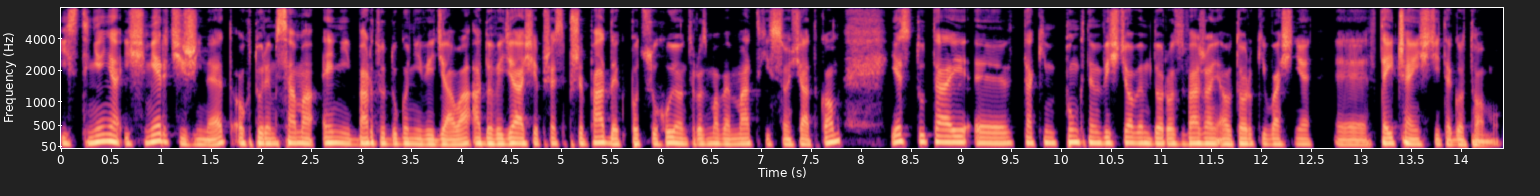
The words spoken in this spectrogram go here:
istnienia i śmierci Ginette, o którym sama Eni bardzo długo nie wiedziała, a dowiedziała się przez przypadek, podsłuchując rozmowę matki z sąsiadką, jest tutaj e, takim punktem wyjściowym do rozważań autorki właśnie e, w tej części tego tomu.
